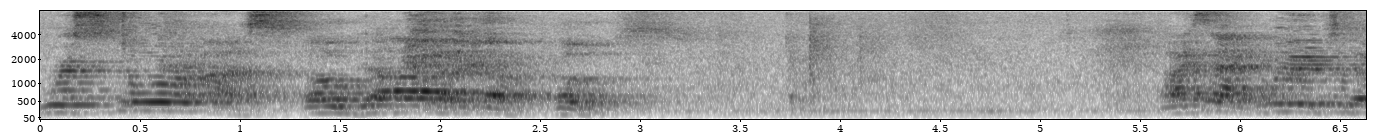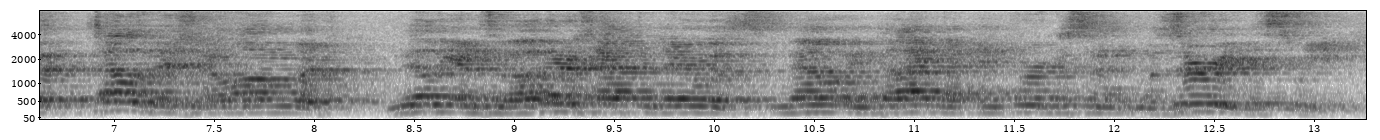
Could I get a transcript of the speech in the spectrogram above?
Restore us, O God of hosts. I sat glued to the television along with millions of others after there was no indictment in Ferguson, Missouri this week.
